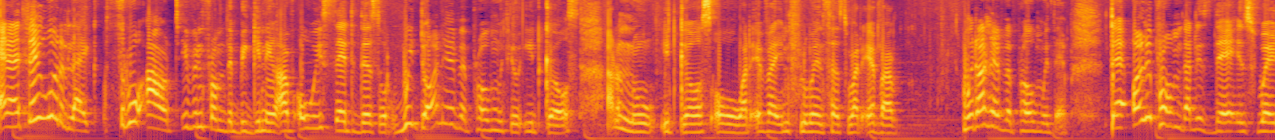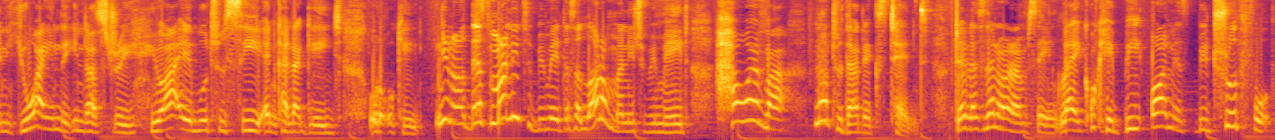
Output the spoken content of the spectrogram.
and i think we're like throughout even from the beginning i've always said this we don't have a problem with your it girls. I don't know it girls or whatever influencers whatever. We don't have a problem with them. The only problem that is there is when you are in the industry you are able to see and kind of gauge or okay you know there's money to be made there's a lot of money to be made. However not to that extent. Do you understand what i'm saying? Like okay be honest be truthful.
